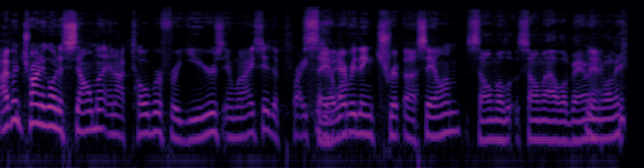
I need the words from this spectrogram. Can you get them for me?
I've been trying to go to Selma in October for years, and when I say the prices Salem? of everything, trip uh, Salem, Selma, Selma, Alabama. Yeah. You want to?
